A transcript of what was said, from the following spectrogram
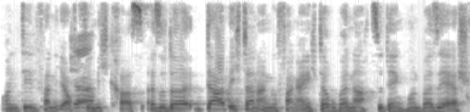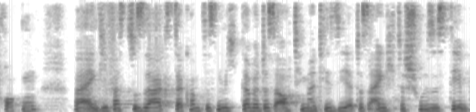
Und den fand ich auch ja. ziemlich krass. Also da, da habe ich dann angefangen, eigentlich darüber nachzudenken und war sehr erschrocken. Weil eigentlich, was du sagst, da kommt es nämlich, da wird das auch thematisiert, dass eigentlich das Schulsystem,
